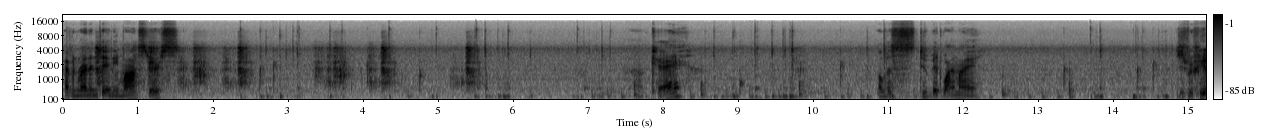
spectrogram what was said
Haven't run into any monsters. Okay. Oh, this is stupid. Why am I... Just re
